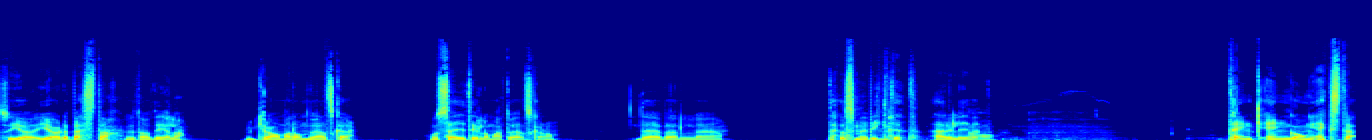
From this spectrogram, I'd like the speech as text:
så gör, gör det bästa utav det hela. Krama dem du älskar. Och säg till dem att du älskar dem. Det är väl eh, det som är viktigt här i livet. Ja. Tänk en gång extra.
